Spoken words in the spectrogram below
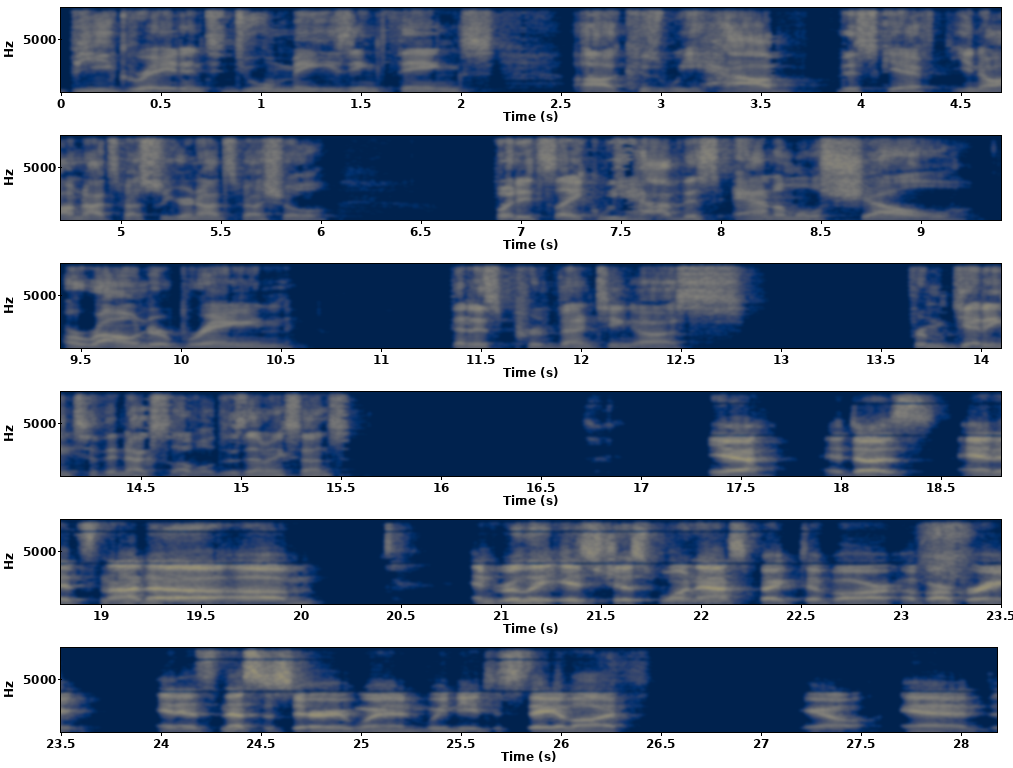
be great and to do amazing things because uh, we have this gift. You know, I'm not special, you're not special. But it's like we have this animal shell around our brain that is preventing us from getting to the next level. Does that make sense? Yeah, it does. And it's not a um and really it's just one aspect of our of our brain and it's necessary when we need to stay alive. You know, and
